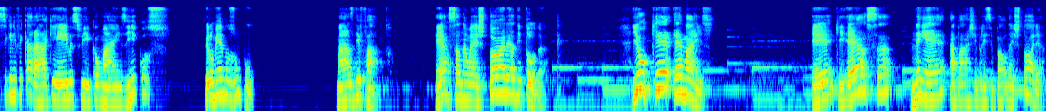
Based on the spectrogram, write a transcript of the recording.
significará que eles ficam mais ricos, pelo menos um pouco. Mas, de fato, essa não é a história de toda. E o que é mais? É que essa nem é a parte principal da história.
